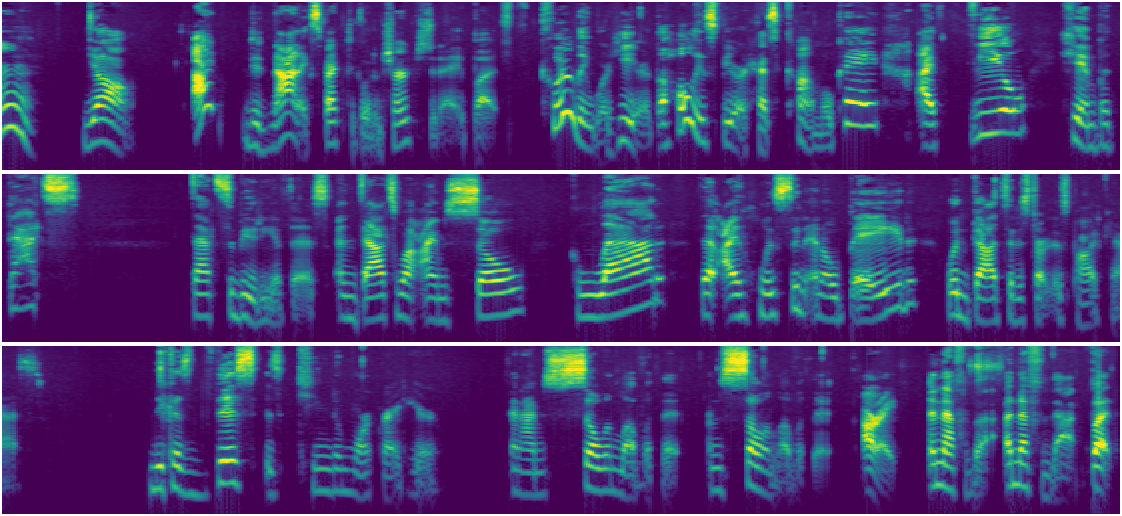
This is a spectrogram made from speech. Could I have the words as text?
Mm, y'all, I did not expect to go to church today, but clearly we're here. The Holy Spirit has come, okay? I feel him. But that's that's the beauty of this. And that's why I'm so glad that I listened and obeyed when God said to start this podcast. Because this is kingdom work right here. And I'm so in love with it. I'm so in love with it. All right, enough of that. Enough of that. But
